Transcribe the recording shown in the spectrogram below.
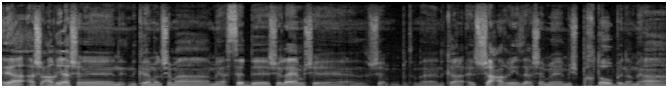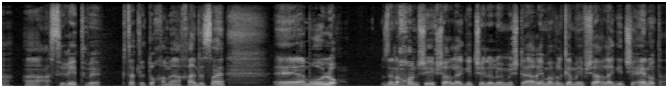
השעריה שנקראים על שם המייסד אה, שלהם, שנקרא שערי, זה השם משפחתו, בין המאה העשירית וקצת לתוך המאה ה-11, אה, אמרו לא. זה נכון שאי אפשר להגיד שלאלוהים יש תארים, אבל גם אי אפשר להגיד שאין אותם.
